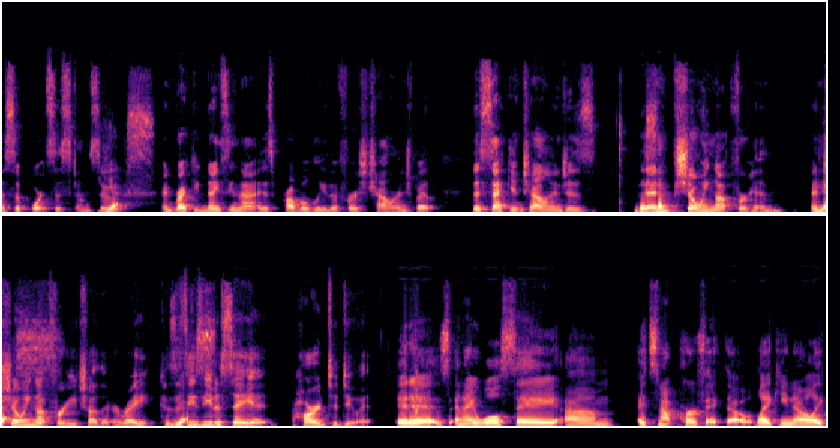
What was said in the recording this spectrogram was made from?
a support system. So, yes and recognizing that is probably the first challenge, but the second challenge is the se- then showing up for him and showing up for each other, right? Because it's easy to say it, hard to do it. it is and I will say um it's not perfect though like you know like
